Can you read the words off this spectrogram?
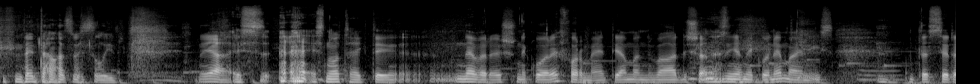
mentālās veselības? Nu jā, es, es noteikti nevarēšu neko reformēt, ja mani vārdi šādā ziņā neko nemainīs. Tas ir,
